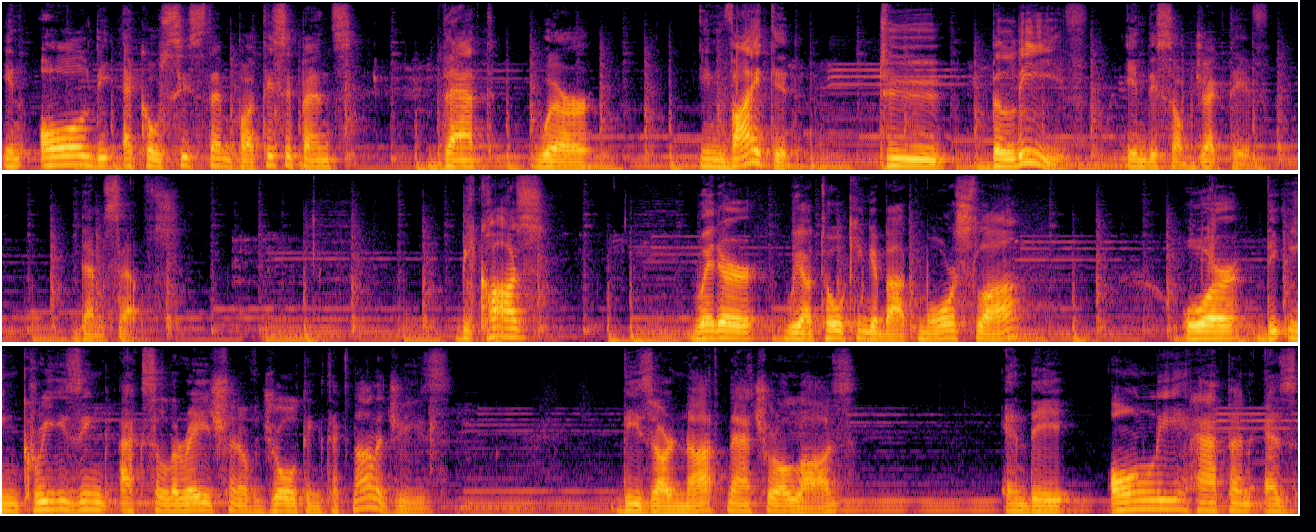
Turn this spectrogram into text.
in all the ecosystem participants that were invited to believe in this objective themselves. Because whether we are talking about Moore's law or the increasing acceleration of jolting technologies, these are not natural laws and they only happen as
